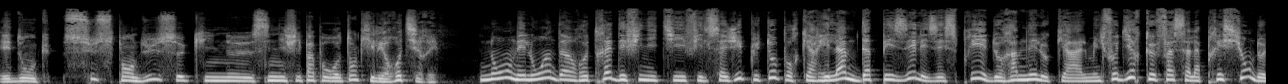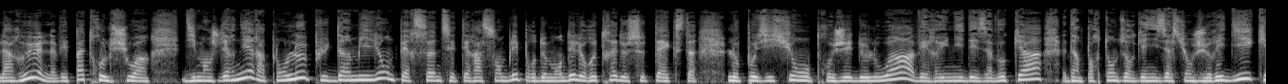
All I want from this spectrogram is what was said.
est donc suspendu, ce qui ne signifie pas pour autant qu'il est retiré. Non, on est loin d'un retrait définitif. Il s'agit plutôt pour Carrie Lam d'apaiser les esprits et de ramener le calme. Il faut dire que face à la pression de la rue, elle n'avait pas trop le choix. Dimanche dernier, rappelons-le, plus d'un million de personnes s'étaient rassemblées pour demander le retrait de ce texte. L'opposition au projet de loi avait réuni des avocats, d'importantes organisations juridiques,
